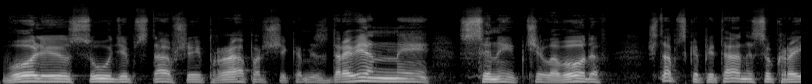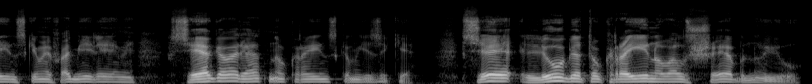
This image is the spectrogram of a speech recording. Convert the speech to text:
волею судеб ставшие прапорщиками, здоровенные сыны пчеловодов, штабс-капитаны с украинскими фамилиями, все говорят на украинском языке. Все любят Украину волшебную,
